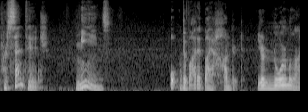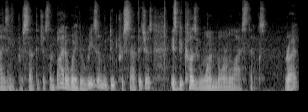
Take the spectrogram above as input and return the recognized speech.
Percentage means oh, divided by a hundred. You're normalizing percentages, and by the way, the reason we do percentages is because we want to normalize things, right?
